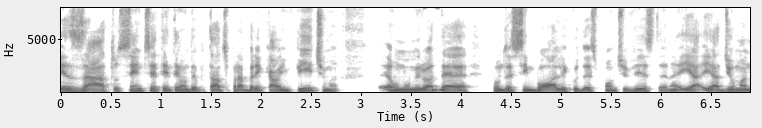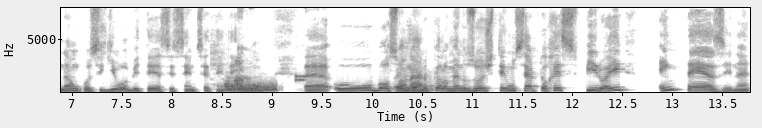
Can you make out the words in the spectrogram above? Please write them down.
Exato, 171 deputados para brecar o impeachment, é um número até, vamos dizer, simbólico desse ponto de vista, né? E a, e a Dilma não conseguiu obter esses 171. É, o Bolsonaro, é. pelo menos hoje, tem um certo respiro aí, em tese, né?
